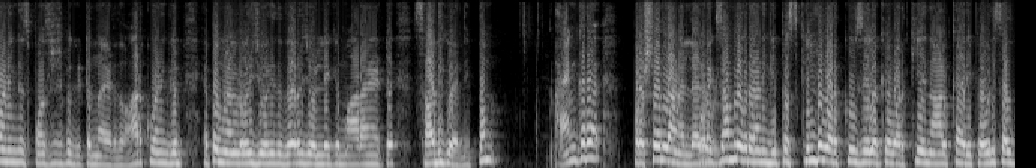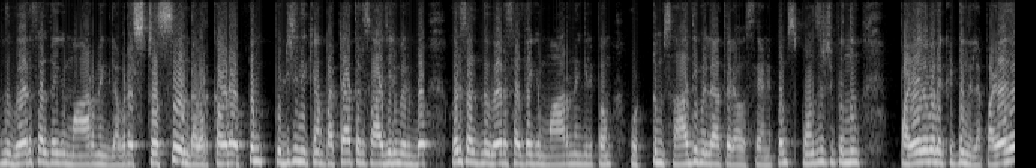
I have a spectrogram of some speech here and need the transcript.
വേണമെങ്കിലും സ്പോൺസർഷിപ്പ് കിട്ടുന്നതായിരുന്നു. ആർക്ക് വേണമെങ്കിലും എപ്പം വേണമെങ്കിലും ഒരു ജോലി വേറെ ജോലിയിലേക്ക് മാറാനായിട്ട് സാധിക്കുമായിരുന്നു. ഇപ്പം ഭയങ്കര പ്രഷറിലാണ് എല്ലാവരും. ഫോർ എക്സാമ്പിൾ പറയുകയാണെങ്കിൽ ഇപ്പോൾ സ്കിൽഡ് വർക്കേഴ്സിലൊക്കെ വർക്ക് ചെയ്യുന്ന ആൾക്കാർ ഇപ്പോൾ ഒരു സ്ഥലത്ത് നിന്ന് വേറെ സ്ഥലത്തേക്ക് മാറണമെങ്കിൽ അവരുടെ സ്ട്രെസ് കൊണ്ട് അവർക്ക് അവിടെ ഒട്ടും പിടിച്ചു നിൽക്കാൻ പറ്റാത്തൊരു സാഹചര്യം വരുമ്പോൾ ഒരു സ്ഥലത്ത് നിന്ന് വേറെ സ്ഥലത്തേക്ക് മാറണമെങ്കിൽ ഇപ്പം ഒട്ടും സാധ്യമല്ലാത്തൊരവസ്ഥയാണ്. ഇപ്പം സ്പോൺസർഷിപ്പ് ഒന്നും പഴയതുപോലെ കിട്ടുന്നില്ല. പഴയത്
